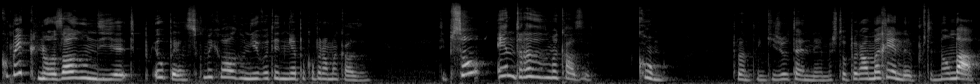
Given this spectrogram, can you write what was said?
como é que nós algum dia, tipo, eu penso, como é que eu algum dia vou ter dinheiro para comprar uma casa? Tipo, só a entrada de uma casa. Como? Pronto, tenho que ir juntando, né? Mas estou a pagar uma renda, portanto não dá.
